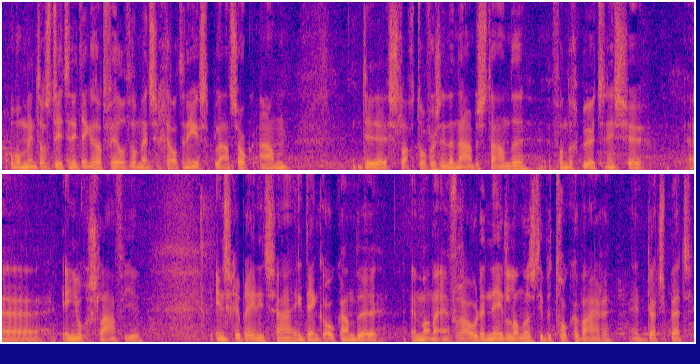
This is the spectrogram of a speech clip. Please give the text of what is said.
op een moment als dit, en ik denk dat dat voor heel veel mensen geldt... in de eerste plaats ook aan de slachtoffers en de nabestaanden... van de gebeurtenissen in Joegoslavië, in Srebrenica. Ik denk ook aan de mannen en vrouwen, de Nederlanders die betrokken waren... Dutchbed,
